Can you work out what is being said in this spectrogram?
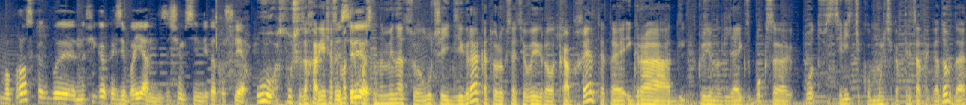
вопрос, как бы, нафига Казибаян? Зачем синдикату шлем? О, слушай, Захар, я сейчас смотрю серьезно? просто номинацию «Лучшая инди-игра», которую, кстати, выиграла Cuphead. Это игра эксклюзивно для Xbox под стилистику мультиков 30-х годов, да?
